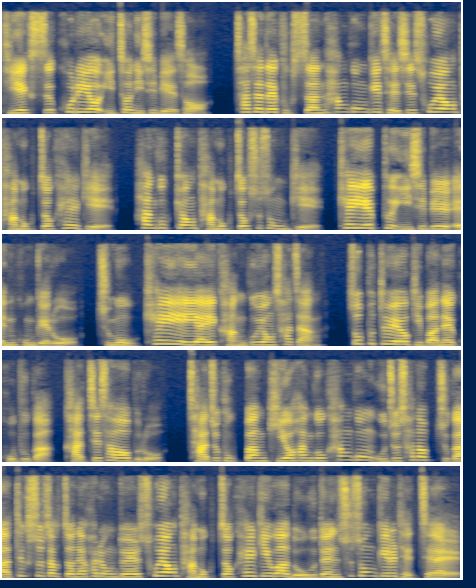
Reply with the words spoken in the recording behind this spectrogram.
DX 코리어 2022에서 차세대 국산 항공기 제시 소형 다목적 헬기, 한국형 다목적 수송기 KF-21N 공개로 주목 KAI 강구영 사장, 소프트웨어 기반의 고부가 가치 사업으로 자주 국방 기여 한국 항공우주산업주가 특수작전에 활용될 소형 다목적 헬기와 노후된 수송기를 대체할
